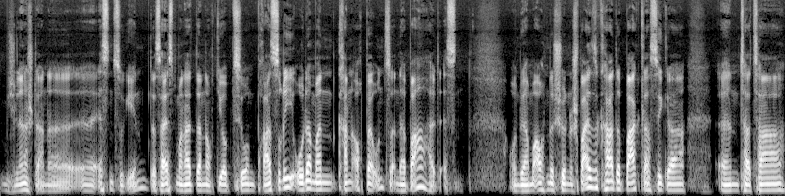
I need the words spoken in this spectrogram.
Michelin-Sterne äh, essen zu gehen. Das heißt, man hat dann noch die Option Brasserie oder man kann auch bei uns an der Bar halt essen. Und wir haben auch eine schöne Speisekarte, Barklassiker, ein Tatar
